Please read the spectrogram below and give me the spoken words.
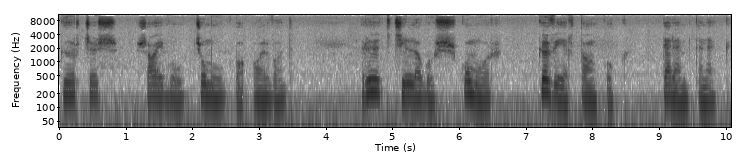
görcsös, sajgó csomókba alvad. rőt csillagos, komor, kövér tankok teremtenek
